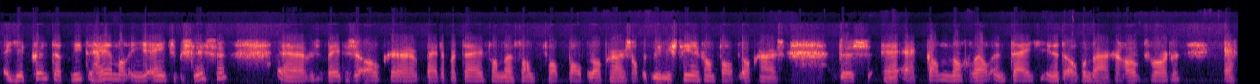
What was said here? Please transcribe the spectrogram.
je kunt dat niet helemaal in je eentje beslissen. Uh, weten ze ook uh, bij de partij van, van, van, Paul Blokhuis op het ministerie van Paul Blokhuis. Dus er kan nog wel een tijdje in het openbaar gerookt worden. Er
